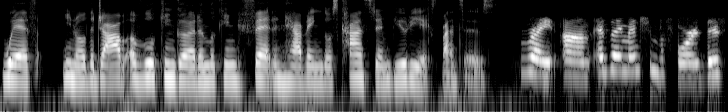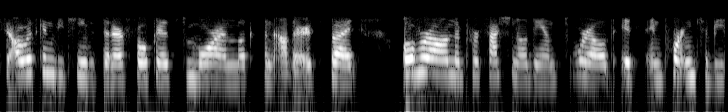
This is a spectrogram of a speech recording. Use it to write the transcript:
with you know, the job of looking good and looking fit and having those constant beauty expenses. Right. Um, as I mentioned before, there's always going to be teams that are focused more on looks than others. But overall, in the professional dance world, it's important to be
